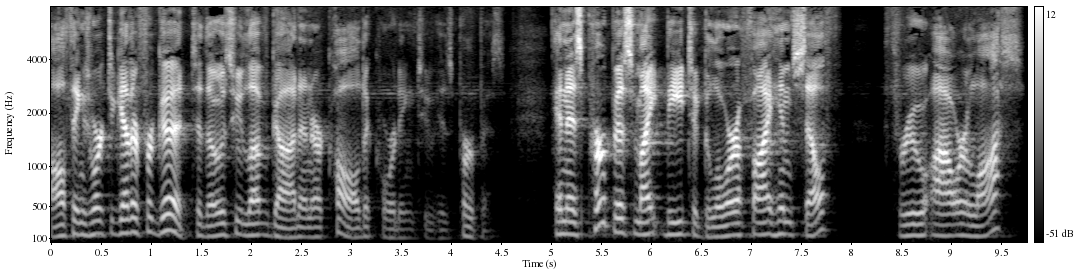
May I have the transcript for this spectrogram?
All things work together for good to those who love God and are called according to his purpose. And his purpose might be to glorify himself through our loss.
